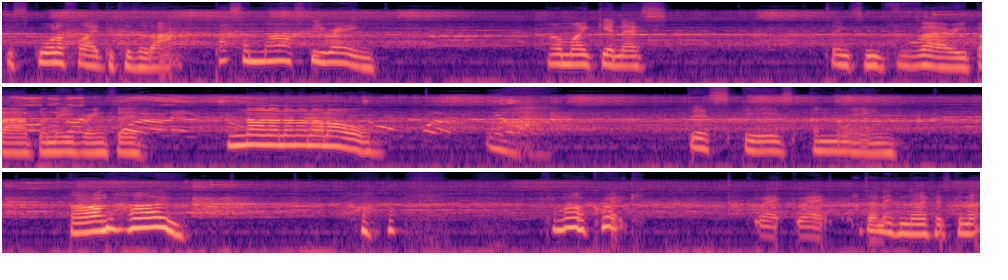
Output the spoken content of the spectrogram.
disqualified because of that. That's a nasty ring. Oh my goodness. Doing some very bad maneuvering too. No, no, no, no, no, no. Twirl. This is annoying. Oh no! Come on, quick! Quick, quick! I don't even know if it's gonna.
